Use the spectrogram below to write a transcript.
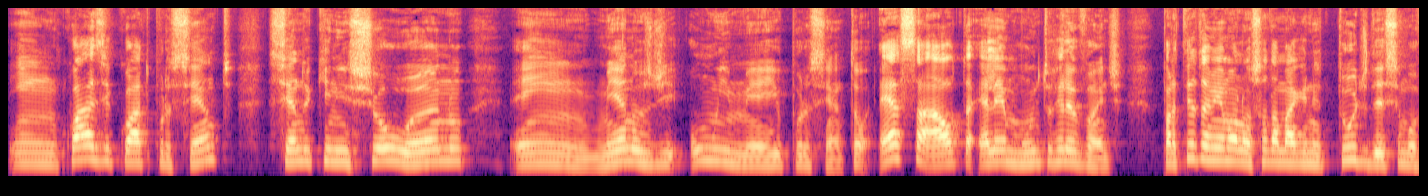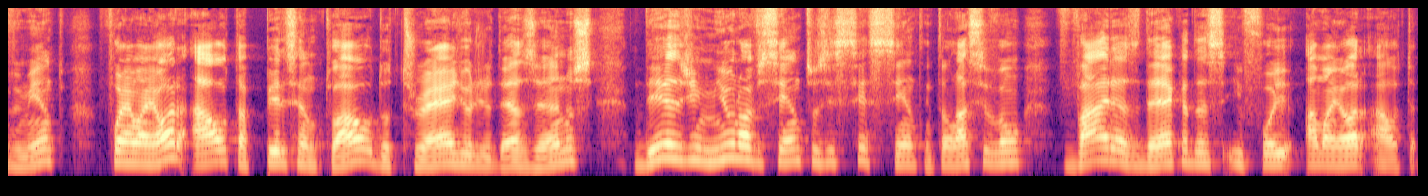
em quase 4%, sendo que iniciou o ano em menos de 1,5%. Então, essa alta ela é muito relevante. Para ter também uma noção da magnitude desse movimento, foi a maior alta percentual do Treasury de 10 anos desde 1960. Então, lá se vão várias décadas e foi a maior alta.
